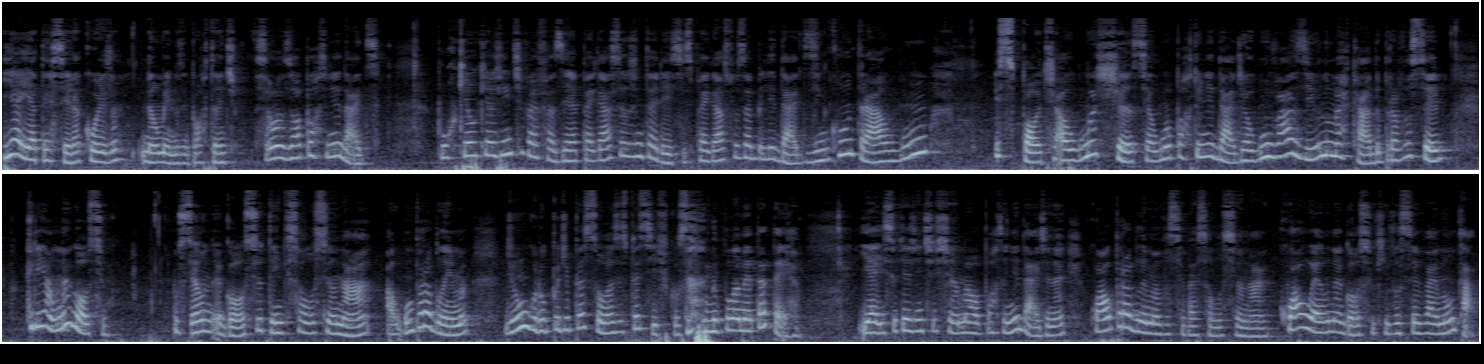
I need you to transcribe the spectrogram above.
E aí, a terceira coisa, não menos importante, são as oportunidades. Porque o que a gente vai fazer é pegar seus interesses, pegar suas habilidades, encontrar algum spot, alguma chance, alguma oportunidade, algum vazio no mercado para você criar um negócio. O seu negócio tem que solucionar algum problema de um grupo de pessoas específicos no planeta Terra. E é isso que a gente chama a oportunidade, né? Qual problema você vai solucionar? Qual é o negócio que você vai montar?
